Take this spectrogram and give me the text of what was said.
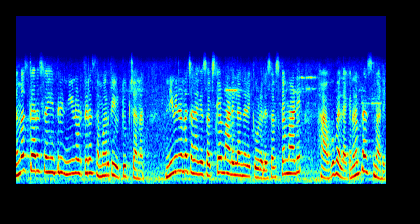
ನಮಸ್ಕಾರ ಸ್ನೇಹಿತರೆ, ನೀವು ನೋಡ್ತಿರೋ ಸಮರ್ಥ ಯೂಟ್ಯೂಬ್ ಚಾನಲ್. ನೀವು ನಮ್ಮ ಚಾನಲ್ಗೆ ಸಬ್ಸ್ಕ್ರೈಬ್ ಮಾಡಿಲ್ಲ ಅಂದರೆ ಕೂಡಲೇ ಸಬ್ಸ್ಕ್ರೈಬ್ ಮಾಡಿ ಹಾಗೂ ಬೆಲ್ಲೈಕನನ್ನು ಪ್ರೆಸ್ ಮಾಡಿ.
